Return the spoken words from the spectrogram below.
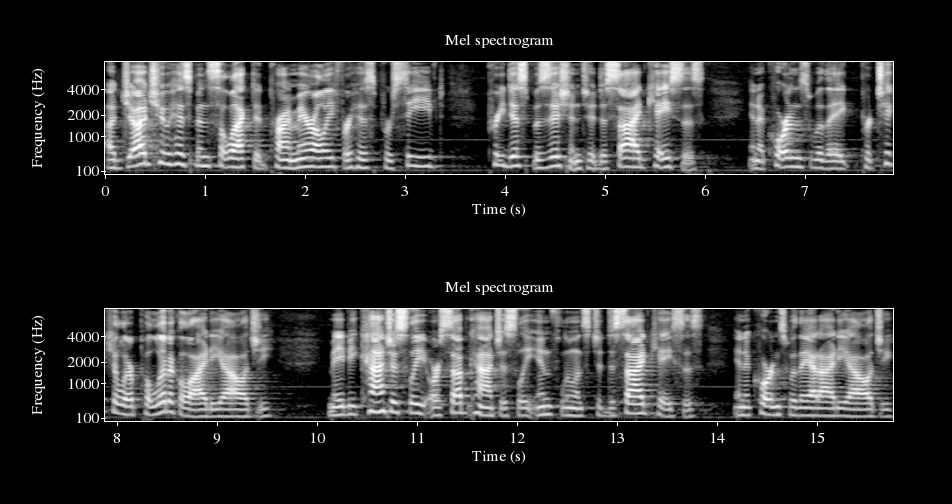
A judge who has been selected primarily for his perceived predisposition to decide cases in accordance with a particular political ideology may be consciously or subconsciously influenced to decide cases in accordance with that ideology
